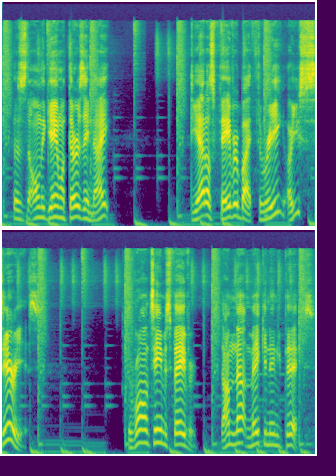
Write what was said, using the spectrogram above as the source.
Because it's the only game on Thursday night? Seattle's favored by three? Are you serious? The wrong team is favored. I'm not making any picks,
